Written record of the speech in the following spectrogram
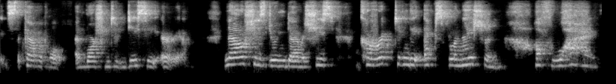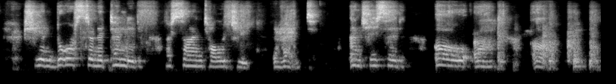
It's the capital and Washington D.C. area. Now she's doing damage. She's correcting the explanation of why she endorsed and attended a Scientology event. And she said, "Oh, uh, uh,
